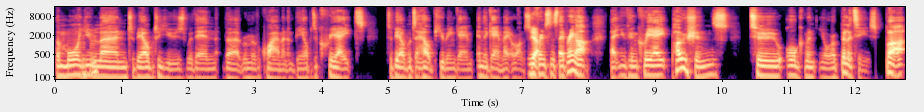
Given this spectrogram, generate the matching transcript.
the more you Mhm. learn to be able to use within the room of requirement and being able to create to be able to help you in game in the game later on. So Yeah. for instance, they bring up that you can create potions to augment your abilities, but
